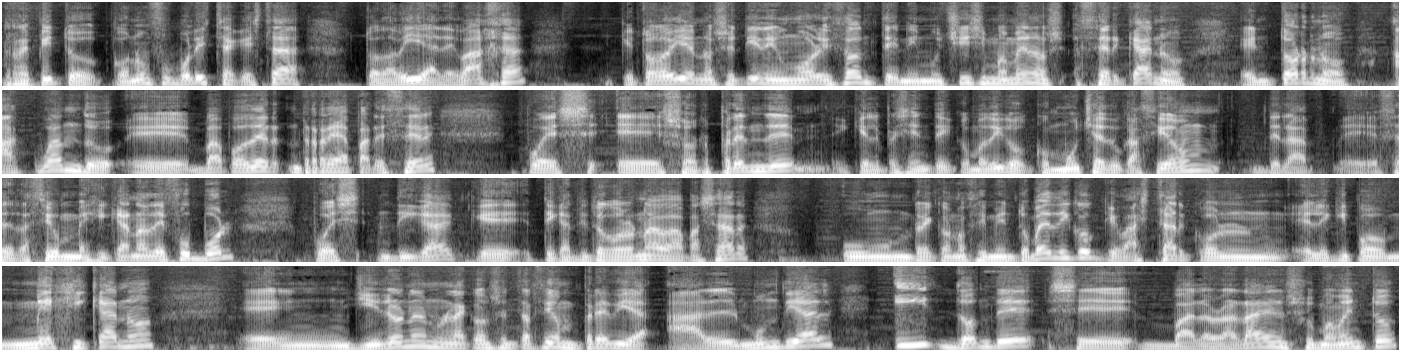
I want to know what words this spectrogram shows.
repito, con un futbolista que está todavía de baja, que todavía no se tiene un horizonte ni muchísimo menos cercano en torno a cuándo eh, va a poder reaparecer, pues eh, sorprende que el presidente, como digo, con mucha educación de la eh, Federación Mexicana de Fútbol, pues diga que Tecatito Corona va a pasar un reconocimiento médico que va a estar con el equipo mexicano en Girona en una concentración previa al Mundial y donde se valorará en su momento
